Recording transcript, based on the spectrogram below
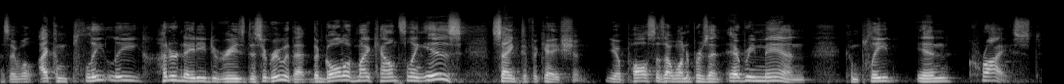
I say, Well, I completely 180 degrees disagree with that. The goal of my counseling is sanctification. You know, Paul says, I want to present every man complete in Christ.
